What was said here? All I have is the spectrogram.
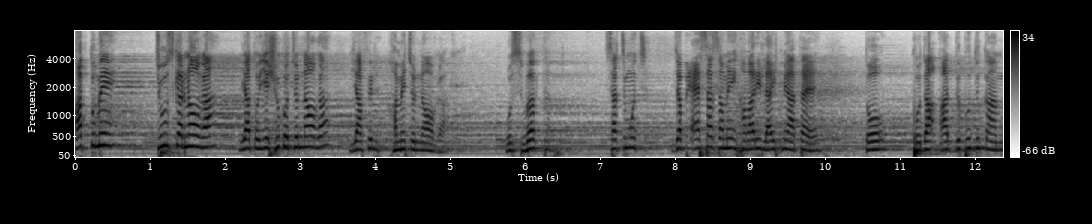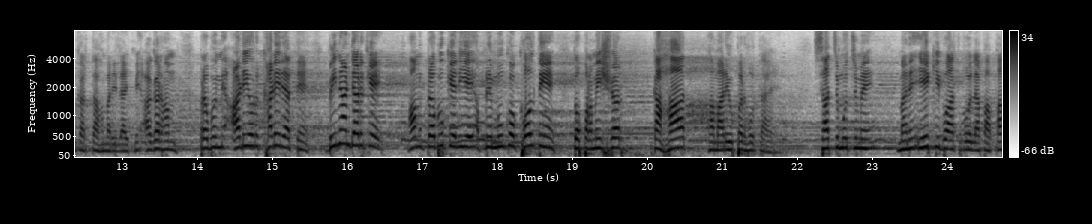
अब तुम्हें चूज़ करना होगा, या तो यीशु को चुनना होगा, या फिर हमें चुनना होगा। उस वक्त सचमुच जब ऐसा समय हमारी लाइफ में आता है तो खुदा अद्भुत काम करता हमारी लाइफ में। अगर हम प्रभु में अड़े और खड़े रहते हैं, बिना डर के हम प्रभु के लिए अपने मुँह को खोलते हैं तो परमेश्वर का हाथ हमारे ऊपर होता है। सचमुच में मैंने एक ही बात बोला, पापा,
